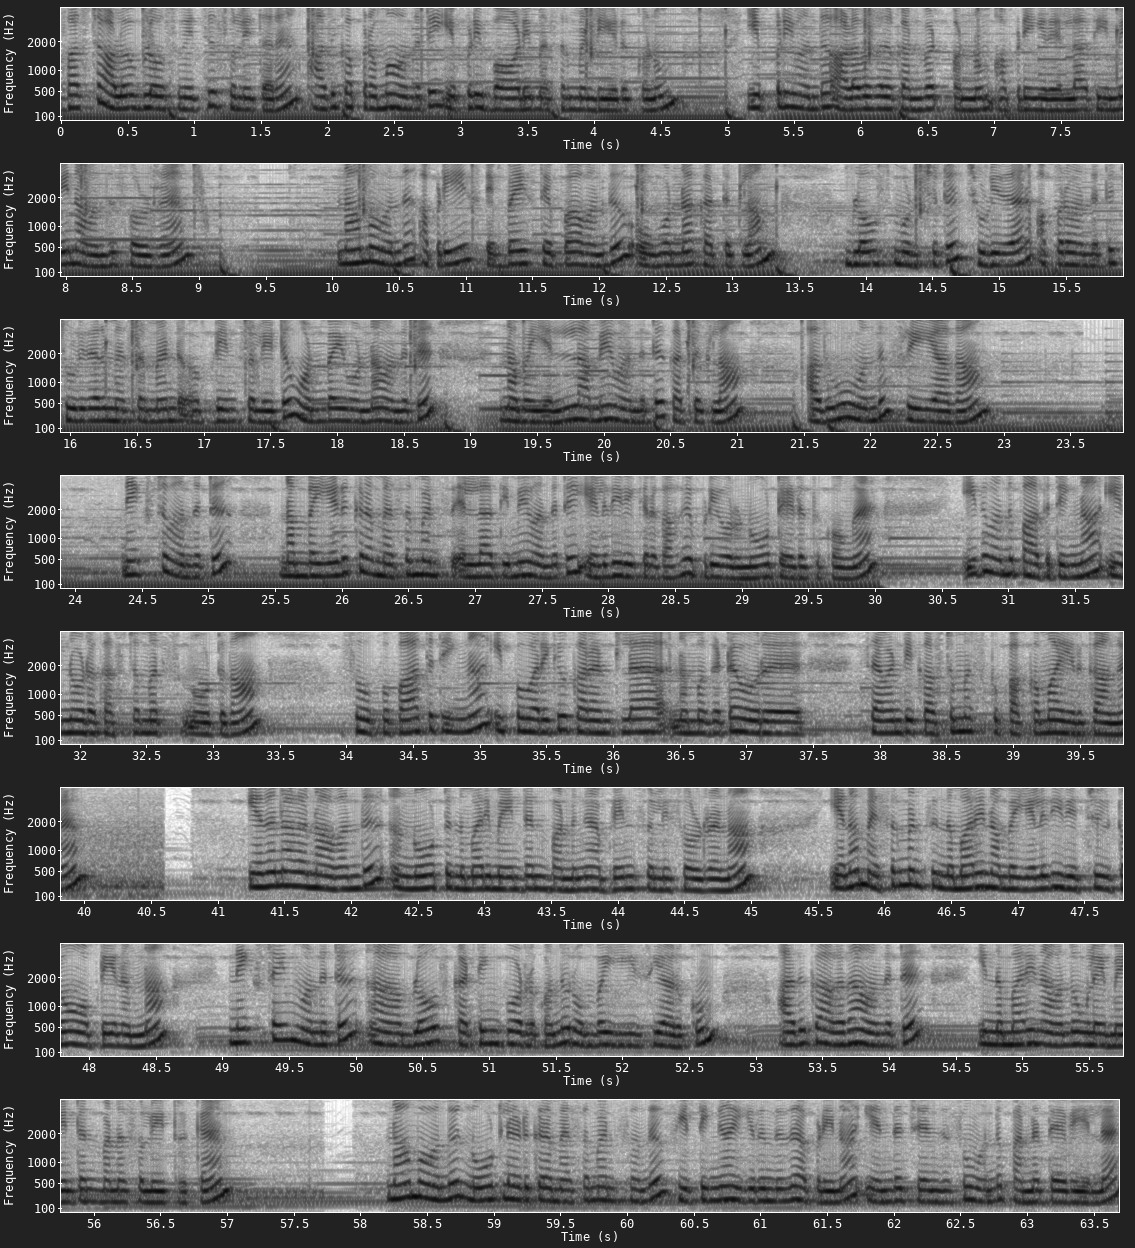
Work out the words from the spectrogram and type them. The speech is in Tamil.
ஃபஸ்ட்டு அளவு ப்ளவுஸ் வச்சு சொல்லித்தரேன். அதுக்கப்புறமா வந்துட்டு எப்படி பாடி மெஷர்மெண்ட் எடுக்கணும் எப்படி வந்து அளவுகள் கன்வெர்ட் பண்ணணும் அப்படிங்கிற எல்லாத்தையுமே நான் வந்து சொல்கிறேன் நாம் வந்து அப்படியே ஸ்டெப் பை ஸ்டெப்பாக வந்து ஒவ்வொன்றா கற்றுக்கலாம் ப்ளவுஸ் முடிச்சுட்டு சுடிதார் அப்புறம் வந்துட்டு சுடிதார் மெஷர்மெண்ட் அப்படின்னு சொல்லிட்டு ஒன் பை ஒன்னாக வந்துட்டு நம்ம எல்லாமே வந்துட்டு கற்றுக்கலாம் அதுவும் வந்து ஃப்ரீயாக தான். நெக்ஸ்ட்டு வந்துட்டு நம்ம எடுக்கிற மெஷர்மெண்ட்ஸ் எல்லாத்தையுமே வந்துட்டு எழுதி வைக்கிறதுக்காக இப்படி ஒரு நோட் எடுத்துக்கோங்க. இது வந்து பார்த்துட்டிங்கன்னா என்னோடய கஸ்டமர்ஸ் நோட்டு தான். ஸோ இப்போ பார்த்துட்டிங்கன்னா இப்போ வரைக்கும் கரண்ட்டில் நம்மக்கிட்ட ஒரு செவன்ட்டி கஸ்டமர்ஸ்க்கு பக்கமாக இருக்காங்க. எதனால் நான் வந்து நோட்டு இந்த மாதிரி மெயின்டைன் பண்ணுங்க அப்படின்னு சொல்லி சொல்கிறேன்னா ஏன்னா மெஷர்மெண்ட்ஸ் இந்த மாதிரி நம்ம எழுதி வச்சுக்கிட்டோம் அப்படின்னம்னா நெக்ஸ்ட் டைம் வந்துட்டு ப்ளவுஸ் கட்டிங் போடுறதுக்கு வந்து ரொம்ப ஈஸியாக இருக்கும். அதுக்காக தான் வந்துட்டு இந்த மாதிரி நான் வந்து உங்களை மெயின்டைன் பண்ண சொல்லிகிட்ருக்கேன் நாம் வந்து நோட்டில் எடுக்கிற மெஷர்மெண்ட்ஸ் வந்து ஃபிட்டிங்காக இருந்தது அப்படின்னா எந்த சேஞ்சஸும் வந்து பண்ண தேவையில்லை.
